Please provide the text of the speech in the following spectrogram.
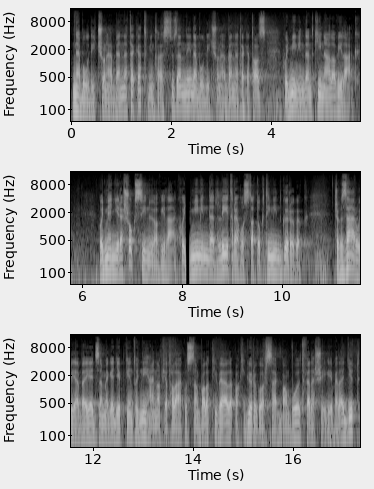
Ne bódítson el benneteket, mintha ezt üzenné, ne bódítson el benneteket az, hogy mi mindent kínál a világ. Hogy mennyire sokszínű a világ, hogy mi mindent létrehoztatok ti, mint görögök, csak zárójelben jegyzem meg egyébként, hogy néhány napja találkoztam valakivel, aki Görögországban volt, feleségével együtt.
